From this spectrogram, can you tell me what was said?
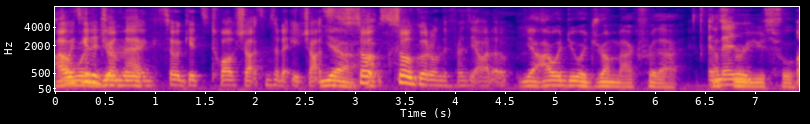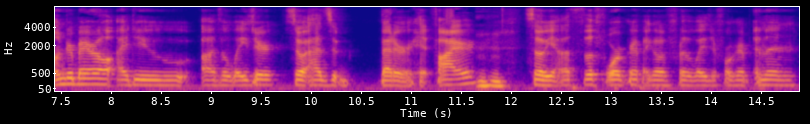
I always would get a drum it- mag, so it gets twelve shots instead of eight shots. Yeah, so I- so good on the frenzy auto. Yeah, I would do a drum mag for that. That's And then very useful. Under barrel, I do uh, the laser, so it has better hip fire. Mm-hmm. So yeah, that's the foregrip. I go for the laser foregrip, and then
